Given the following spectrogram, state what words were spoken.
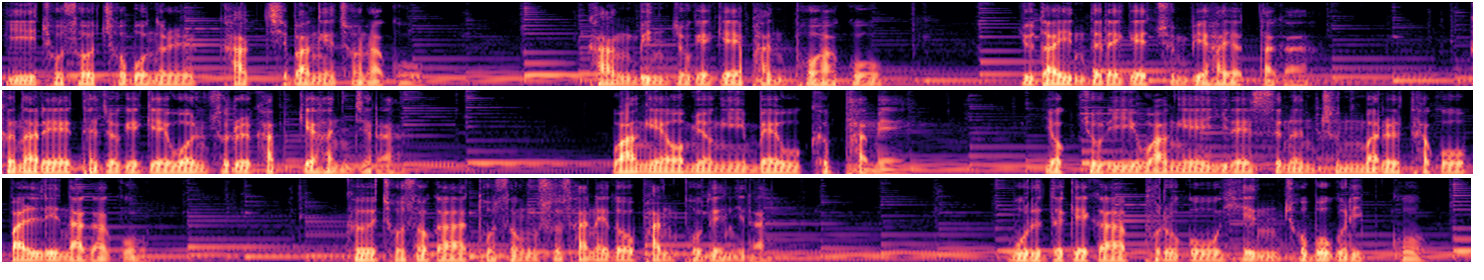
이 조서 초본을 각 지방에 전하고 각 민족에게 반포하고 유다인들에게 준비하였다가 그날에 대적에게 원수를 갚게 한지라. 왕의 어명이 매우 급함에 역졸이 왕의 일에 쓰는 준말을 타고 빨리 나가고 그 조서가 도성 수산에도 반포되니라. 모르드게가 푸르고 흰 조복을 입고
